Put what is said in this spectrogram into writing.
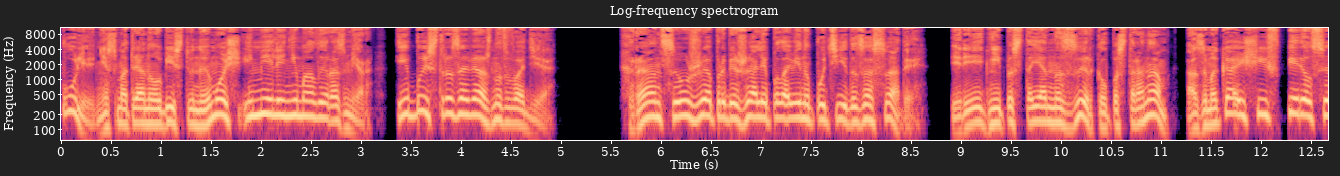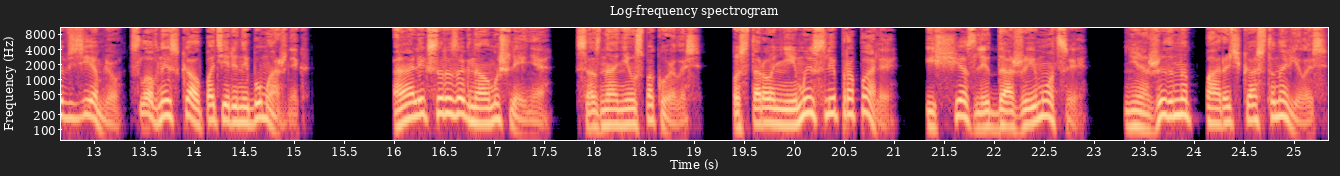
Пули, несмотря на убийственную мощь, имели немалый размер и быстро завязнут в воде. Хранцы уже пробежали половину пути до засады. Передний постоянно зыркал по сторонам, а замыкающий вперился в землю, словно искал потерянный бумажник. Алекс разогнал мышление. Сознание успокоилось. Посторонние мысли пропали. Исчезли даже эмоции. Неожиданно парочка остановилась.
